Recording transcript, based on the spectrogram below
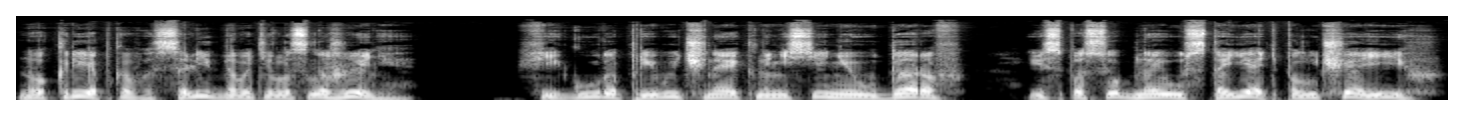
но крепкого, солидного телосложения, фигура, привычная к нанесению ударов и способная устоять, получая их.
